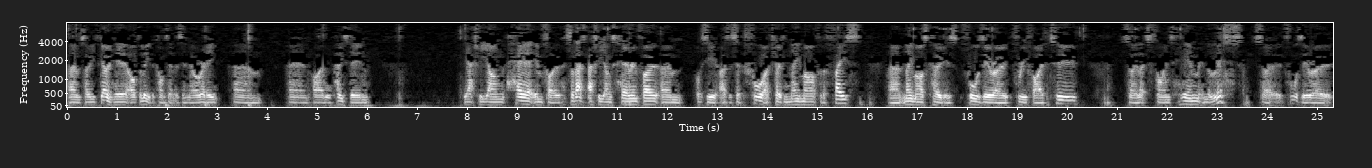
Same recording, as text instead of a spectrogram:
Um, so I need to go in here. I'll delete the content that's in there already. Um, and I will paste in the Ashley Young hair info. So that's Ashley Young's hair info. Um, obviously, as I said before, I've chosen Neymar for the face. Uh, Neymar's code is 40352. So let's find him in the list. So 40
